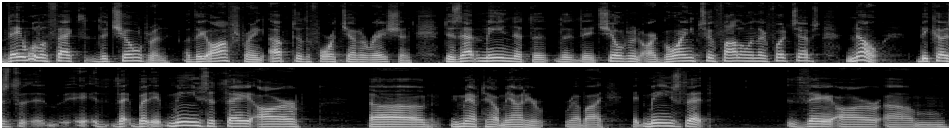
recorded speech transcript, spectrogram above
they will affect the children, the offspring, up to the fourth generation. Does that mean that the, the, the children are going to follow in their footsteps? No, because, the, but it means that they are, uh, you may have to help me out here, Rabbi. It means that they are um,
